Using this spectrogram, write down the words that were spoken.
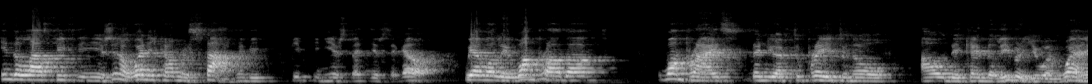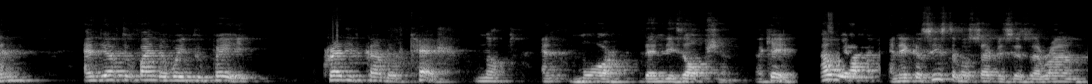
in the last 15 years, you know, when e-commerce started, maybe 15 years, 20 years ago, we have only one product, one price, then you have to pray to know how they can deliver you and when, and you have to find a way to pay credit card or cash, not and more than this option. Okay. Now we have an ecosystem of services around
